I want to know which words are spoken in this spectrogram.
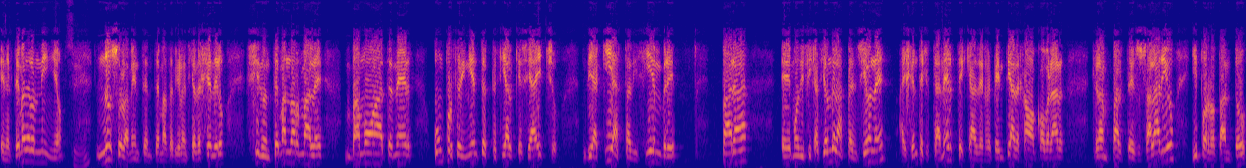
en el tema de los niños, no solamente en temas de violencia de género, sino en temas normales, vamos a tener un procedimiento especial que se ha hecho de aquí hasta diciembre para eh, modificación de las pensiones. Hay gente que está en ERTE, que de repente ha dejado de cobrar gran parte de su salario y por lo tanto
